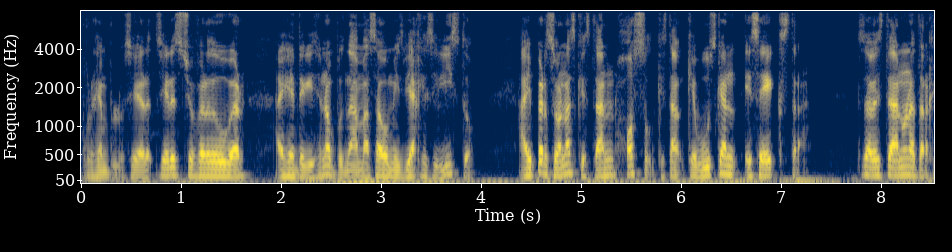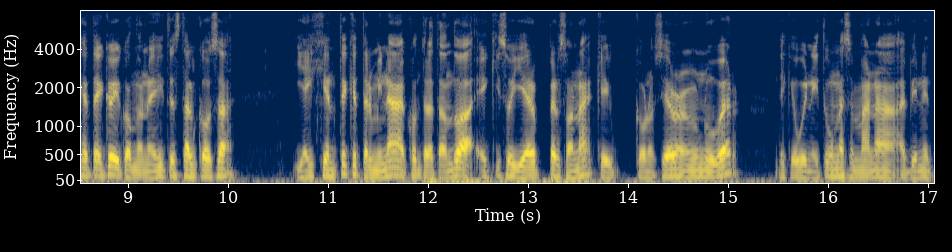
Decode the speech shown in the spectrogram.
Por ejemplo, si eres, si eres chofer de Uber, hay gente que dice, no, pues nada más hago mis viajes y listo. Hay personas que están hustle, que, están, que buscan ese extra. Entonces a veces te dan una tarjeta de que, oye, cuando necesites tal cosa, y hay gente que termina contratando a X o Y persona que conocieron en un Uber, de que, güey, necesito una semana, viene,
